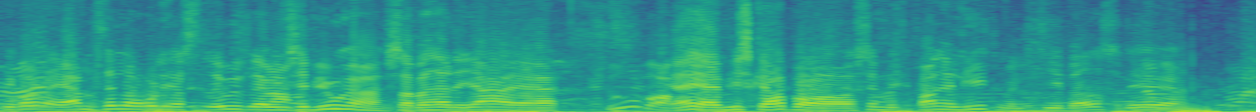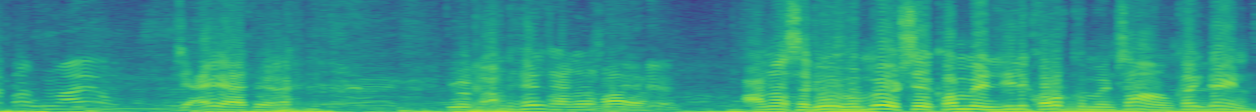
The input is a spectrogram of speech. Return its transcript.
godt, at jeg er stille og roligt. Jeg ude og laver interview her, så hvad hedder det? Jeg er... Super. Ja, ja, vi skal op og se, om vi kan fange eliten, mens de er bad, så det er... Ja, ja, det er... Det er jo gammel held hernede fra, ja. Anders, er du i humør til at komme med en lille kort kommentar omkring dagen?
